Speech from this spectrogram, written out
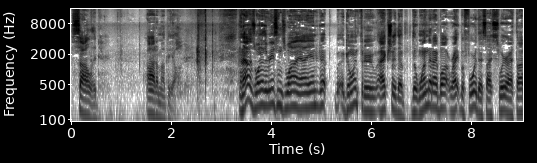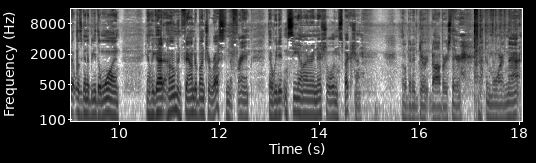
solid automobile. And that was one of the reasons why I ended up going through, actually the, the one that I bought right before this, I swear I thought it was going to be the one and we got it home and found a bunch of rust in the frame that we didn't see on our initial inspection. A little bit of dirt daubers there, nothing more than that.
